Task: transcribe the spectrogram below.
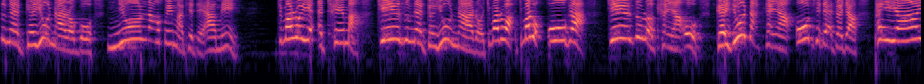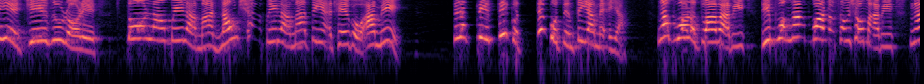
ဇုနဲ့ဂယုနာတော်ကိုညွှန်းလောင်းပေးမှာဖြစ်တယ်အာမင်ကျမတို့ရဲ့အထင်းမှာဂျေဇုနဲ့ဂယုနာတော်ကျမတို့ကကျမတို့အိုးကဂျေဇုတော်ခံရအိုးဂယုနာခံရအိုးဖြစ်တဲ့အတွက်ကြောင့်ဖခင်ရဲ့ဂျေဇုတော်တွေတောလောင်းပေးလာမှလောင်းချပေးလာမှသင်ရဲ့အထဲကိုအာမင် ဒါကြောင့်တင်တိကိုတက်ကိုတင်သိရမယ့်အရာငါဘွားတော့သွားပါပြီဒီဘွားငါဘွားတော့ဆုံးရှုံးပါပြီငါ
